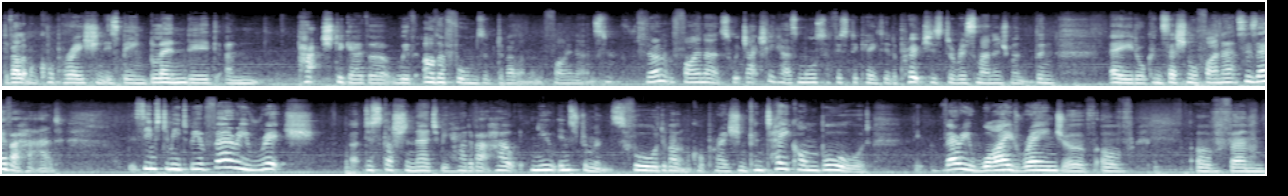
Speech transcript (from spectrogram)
development cooperation is being blended and patched together with other forms of development finance. Development finance, which actually has more sophisticated approaches to risk management than aid or concessional finance has ever had. It seems to me to be a very rich uh, discussion there to be had about how new instruments for development cooperation can take on board the very wide range of, of, of um,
